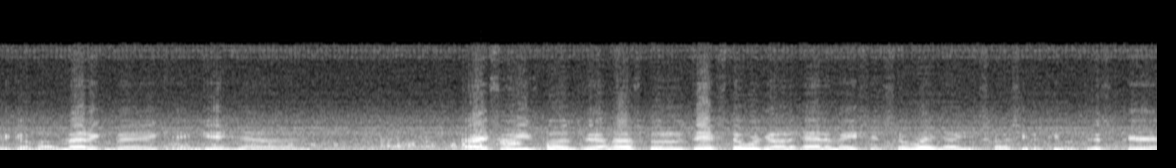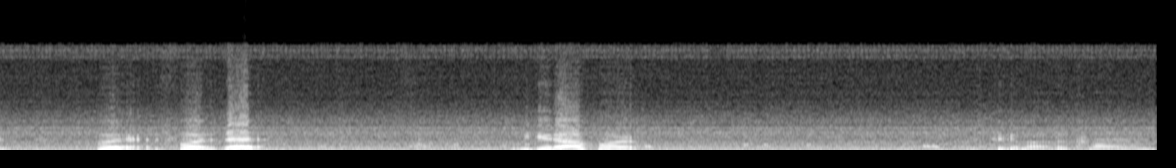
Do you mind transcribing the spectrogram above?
pick up a medic bag and get him alright so he's going to the hospital they're still working on the animation so right now you're just going to see the people disappear but as far as that we did our part pick up all the cones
